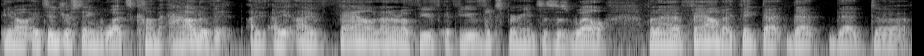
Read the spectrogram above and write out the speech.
you know it's interesting what's come out of it. I, I have found I don't know if you've if you've experienced this as well, but I have found I think that that that uh,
